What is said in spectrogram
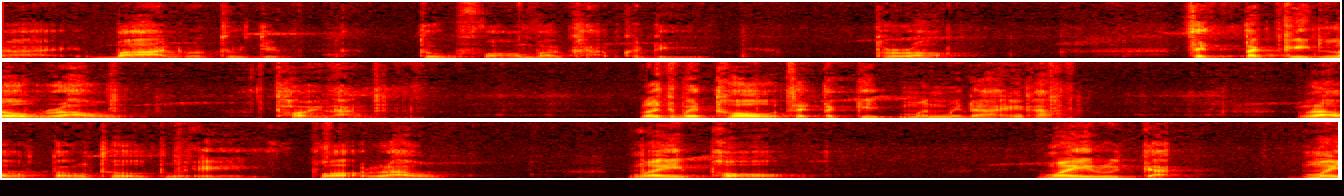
ได้ บ้านก็ถูกยึดถูกฟ้องบังคับคดี เพราะเศรษฐกิจโลกเราถอยหลัง เราจะไปโทษเศรษฐกิจมันไม่ได้ครับ เราต้องโทษตัวเอง เพราะเราไม่พอ ไม่รู้จัก ไม่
